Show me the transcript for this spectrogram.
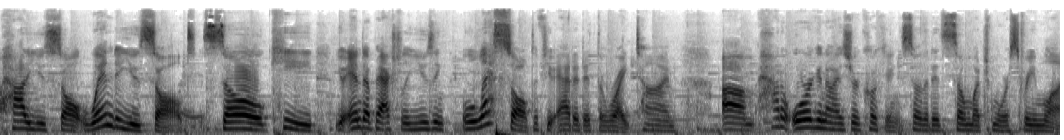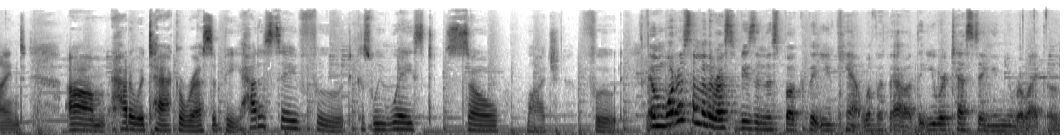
How, to use salt, when to use salt, so key. You end up actually using less salt if you add it at the right time um, how to organize your cooking so that it's so much more streamlined, um, how to attack a recipe, how to save food, because we waste so much food. And what are some of the recipes in this book that you can't live without, that you were testing and you were like, oh,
